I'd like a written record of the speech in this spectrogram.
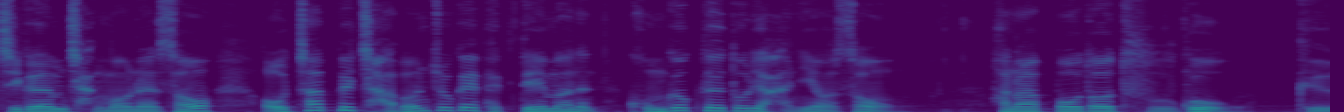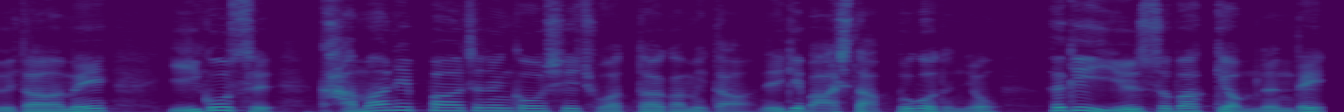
지금 장면에서 어차피 자번 쪽의 백대만은 공격대돌이 아니어서 하나 뻗어두고 그 다음에 이곳을 가만히 빠지는 것이 좋았다고 합니다. 이게 맛이 나쁘거든요. 흙이 이을 수밖에 없는데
